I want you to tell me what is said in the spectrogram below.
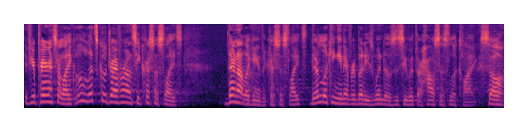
if your parents are like, oh, let's go drive around and see Christmas lights, they're not looking at the Christmas lights. They're looking in everybody's windows to see what their houses look like. So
